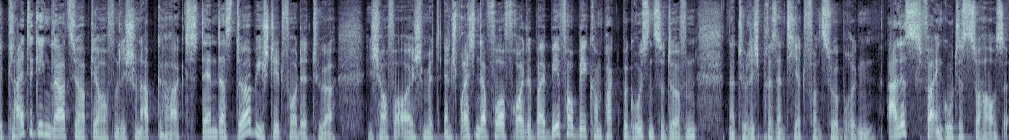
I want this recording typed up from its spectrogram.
Die Pleite gegen Lazio habt ihr hoffentlich schon abgehakt, denn das Derby steht vor der Tür. Ich hoffe, euch mit entsprechender Vorfreude bei BVB Kompakt begrüßen zu dürfen. Natürlich präsentiert von Zurbrüggen. Alles für ein gutes Zuhause.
